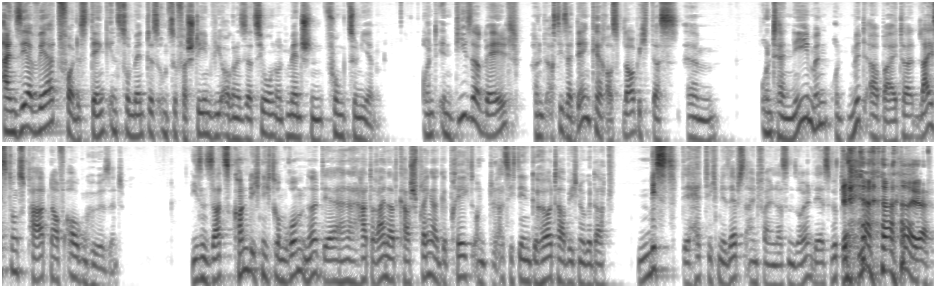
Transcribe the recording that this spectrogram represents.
ein sehr wertvolles Denkinstrument ist, um zu verstehen, wie Organisationen und Menschen funktionieren. Und in dieser Welt und aus dieser Denke heraus glaube ich, dass ähm, Unternehmen und Mitarbeiter Leistungspartner auf Augenhöhe sind. Diesen Satz konnte ich nicht drumrum, ne? der hat Reinhard K. Sprenger geprägt und als ich den gehört habe, ich nur gedacht, Mist, der hätte ich mir selbst einfallen lassen sollen. Der ist wirklich gut. ja,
